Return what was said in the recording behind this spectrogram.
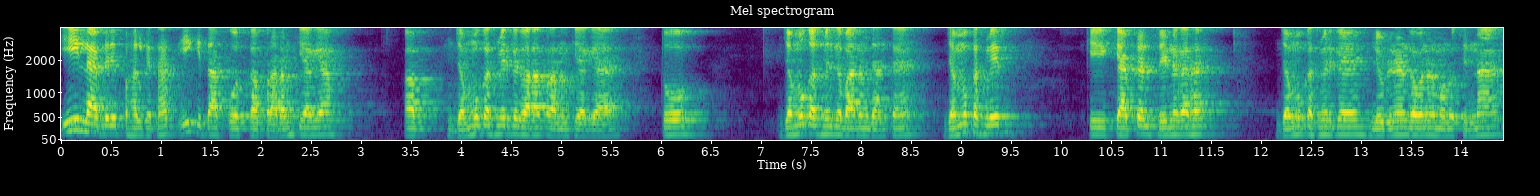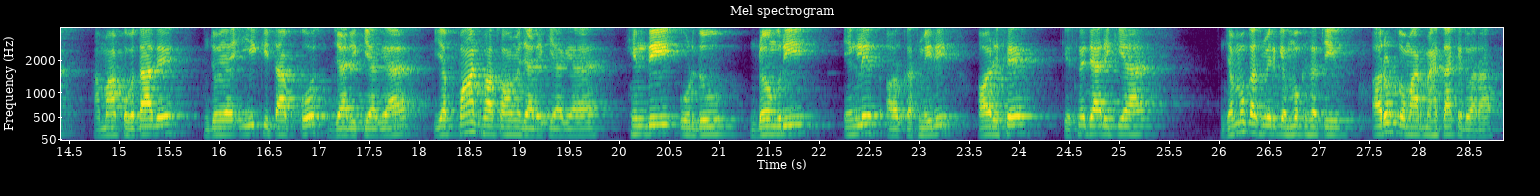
ई लाइब्रेरी पहल के तहत ई किताब कोर्स का प्रारंभ किया गया। अब जम्मू कश्मीर के द्वारा प्रारंभ किया गया है। तो जम्मू कश्मीर के बारे में जानते हैं। जम्मू कश्मीर की कैपिटल श्रीनगर है। जम्मू कश्मीर के लेफ्टिनेंट गवर्नर मनोज सिन्हा हैं। हम आपको बता दें, जो यह ई किताब कोर्स जारी किया गया है, यह पाँच भाषाओं में जारी किया गया है। हिंदी, उर्दू, डोंगरी, इंग्लिश और कश्मीरी। और इसे किसने जारी किया है? जम्मू कश्मीर के मुख्य सचिव अरुण कुमार मेहता के द्वारा।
